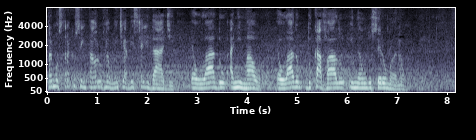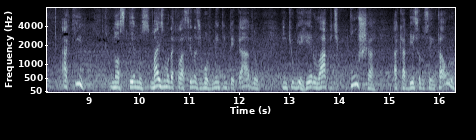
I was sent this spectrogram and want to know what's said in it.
para mostrar que o centauro realmente é a bestialidade, é o lado animal, é o lado do cavalo e não do ser humano. Aqui nós temos mais uma daquelas cenas de movimento impecável em que o guerreiro Lápide puxa a cabeça do centauro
